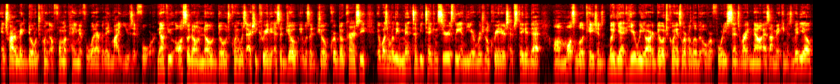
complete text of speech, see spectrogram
and try to make Dogecoin a form of payment for whatever they might use it for. Now, if you also don't know, Dogecoin was actually created as a joke. It was a joke cryptocurrency. It wasn't really meant to be taken seriously, and the original creators have stated that on multiple occasions. But yet, here we are. Dogecoin is worth a little bit over 40 cents right now as I'm making this video,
